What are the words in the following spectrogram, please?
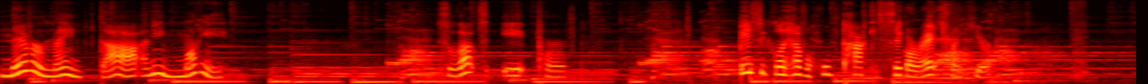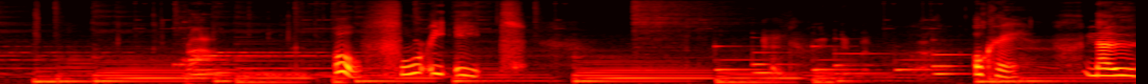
Never mind that. I need money. So that's eight per. Basically, have a whole pack of cigarettes right here. Oh, 48. Okay, now,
